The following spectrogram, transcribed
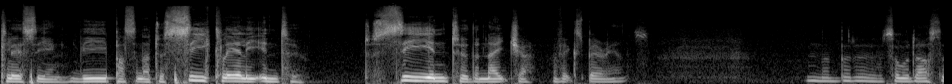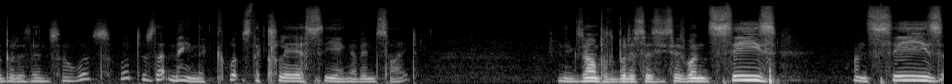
clear seeing. Vipassana, to see clearly into, to see into the nature of experience. And the Buddha, someone asked the Buddha then, so what's, what does that mean? The, what's the clear seeing of insight? An example the Buddha says, he says, one sees, one sees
